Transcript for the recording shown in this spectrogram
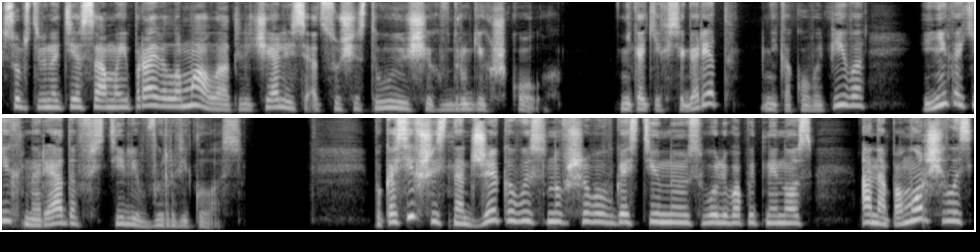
Собственно, те самые правила мало отличались от существующих в других школах. Никаких сигарет, никакого пива и никаких нарядов в стиле «вырви глаз». Покосившись на Джека, высунувшего в гостиную свой любопытный нос, она поморщилась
